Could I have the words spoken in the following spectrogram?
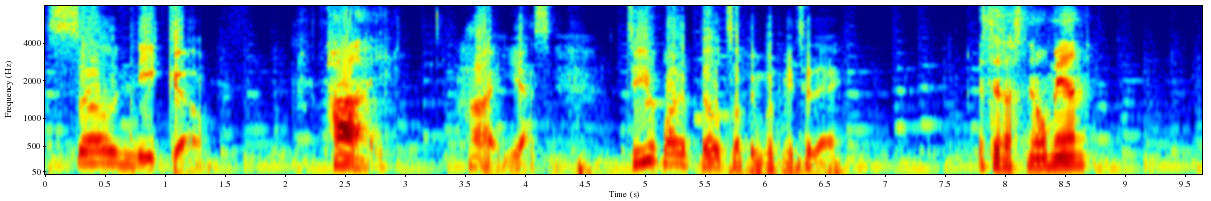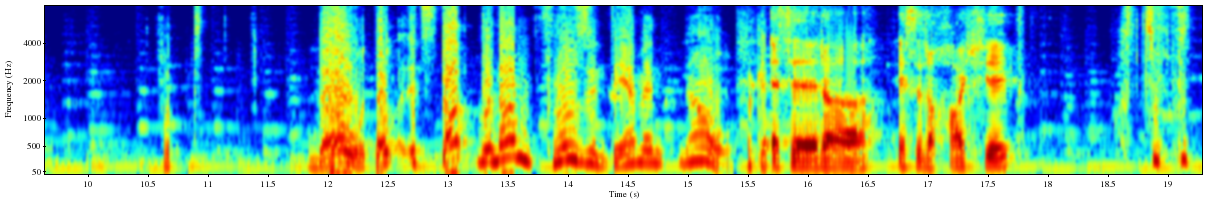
So, Nico. Hi. Hi, yes. Do you want to build something with me today? Is it a snowman? What? No, don't, it's not, we're not frozen, damn it. No. Okay. Is it uh is it a heart shape?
